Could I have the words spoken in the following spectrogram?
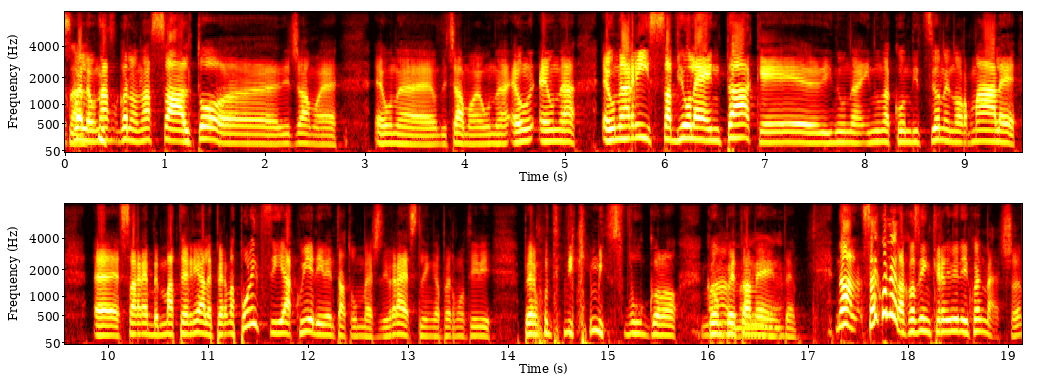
quello è un, ass- quello è un assalto, eh, diciamo, è, è un, eh, diciamo, è, un- è un- è una, è una rissa violenta che in una, in una condizione normale eh, sarebbe materiale per la polizia. Qui è diventato un match di wrestling per motivi, per motivi che mi sfuggono Mamma completamente. No, sai qual è la cosa incredibile di quel match?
